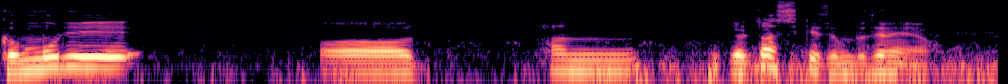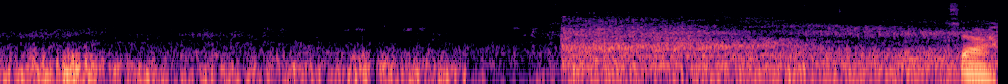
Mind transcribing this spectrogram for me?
건물이 어, 한 15개 정도 되네요. 자.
